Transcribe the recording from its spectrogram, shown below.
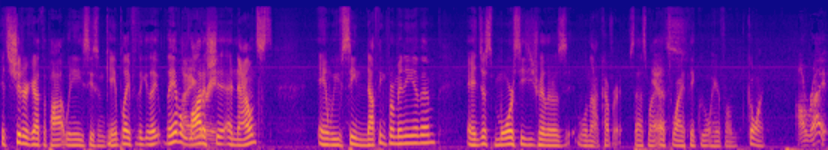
it's shit or get the pot. We need to see some gameplay for the. They, they have a I lot of shit announced, and we've seen nothing from any of them. And just more CG trailers will not cover it. So that's my that's why I think we won't hear from them. Go on. All right.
